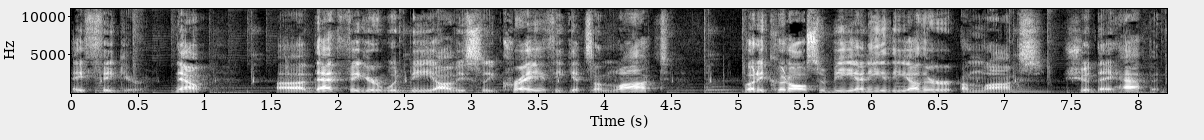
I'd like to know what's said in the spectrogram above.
a figure. Now, uh, that figure would be obviously Cray if he gets unlocked, but it could also be any of the other unlocks should they happen.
